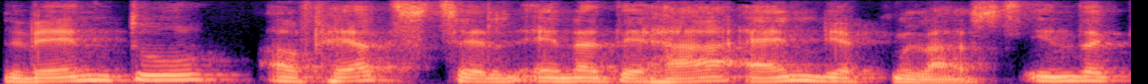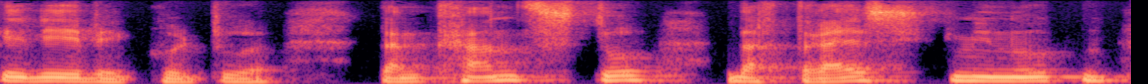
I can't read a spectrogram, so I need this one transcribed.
Wenn du auf Herzzellen NADH einwirken lässt in der Gewebekultur, dann kannst du nach 30 Minuten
